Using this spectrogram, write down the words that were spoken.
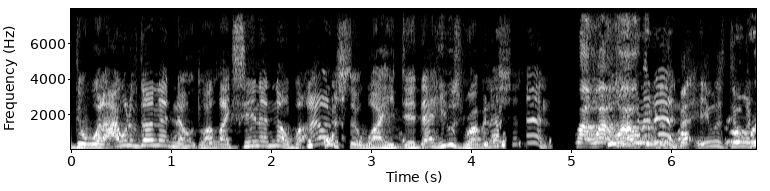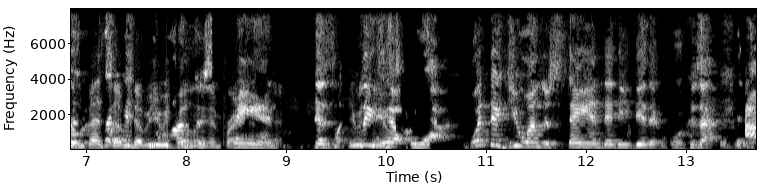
do what I would have done that? No. Do I like seeing that? No. But I understood why he did that. He was rubbing that shit in. Well, well, Who's well, doing Doing his that? He was doing his best WWE you villain impression. man. Because please heel. help me out. What did you understand that he did it for? Because I, I'm,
